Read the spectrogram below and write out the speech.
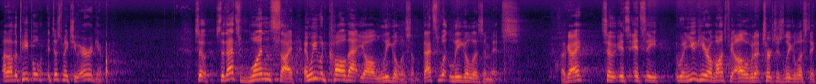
on other people it just makes you arrogant so so that's one side and we would call that y'all legalism that's what legalism is okay so it's it's the when you hear a bunch of people oh that church is legalistic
